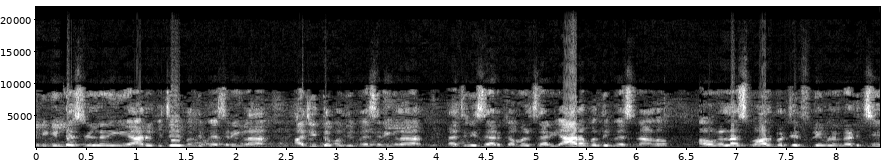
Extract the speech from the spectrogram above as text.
இன்னைக்கு இண்டஸ்ட்ரியில நீங்க யார்? விஜய் பத்தி பேசுறீங்களா? அஜித்தை பற்றி பேசுறீங்களா? ரஜினி சார் கமல் சார் யாரை பற்றி பேசினாலும் அவங்கெல்லாம் ஸ்மால் பட்ஜெட் ஃபிலிமில் நடிச்சு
